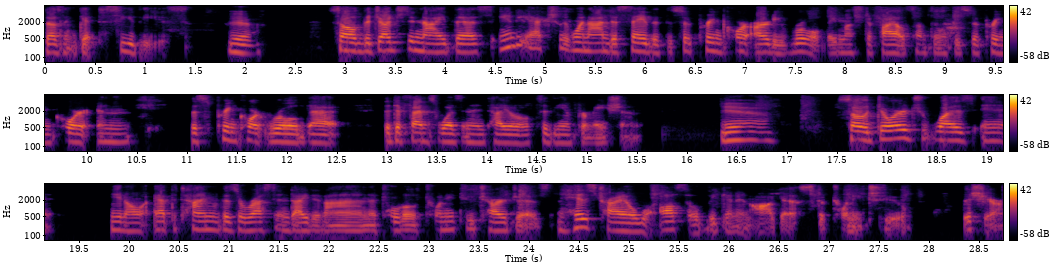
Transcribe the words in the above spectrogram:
doesn't get to see these. Yeah. So the judge denied this. Andy actually went on to say that the Supreme Court already ruled they must have filed something with the Supreme Court, and the Supreme Court ruled that the defense wasn't entitled to the information. Yeah. So George was in, you know, at the time of his arrest, indicted on a total of 22 charges, and his trial will also begin in August of 22 this year.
